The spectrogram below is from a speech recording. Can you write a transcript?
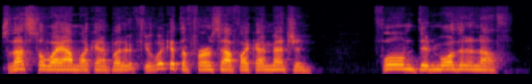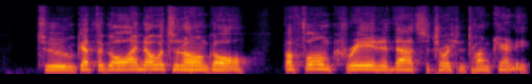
So that's the way I'm looking at it. But if you look at the first half, like I mentioned, Fulham did more than enough to get the goal. I know it's an own goal, but Fulham created that situation. Tom Cairney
